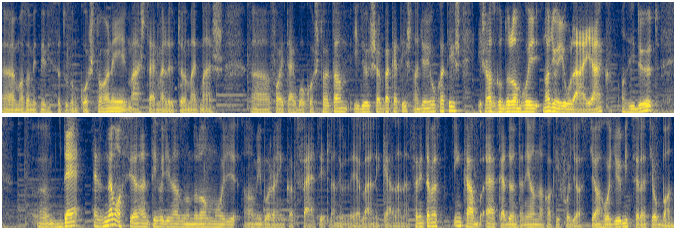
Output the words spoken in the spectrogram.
öm, az, amit mi vissza tudunk kóstolni, más termelőtől, meg más ö, fajtákból kóstoltam, idősebbeket is, nagyon jókat is, és azt gondolom, hogy nagyon jól állják az időt, de ez nem azt jelenti, hogy én azt gondolom, hogy a mi borainkat feltétlenül érlelni kellene. Szerintem ezt inkább el kell dönteni annak, aki fogyasztja, hogy ő mit szeret jobban.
